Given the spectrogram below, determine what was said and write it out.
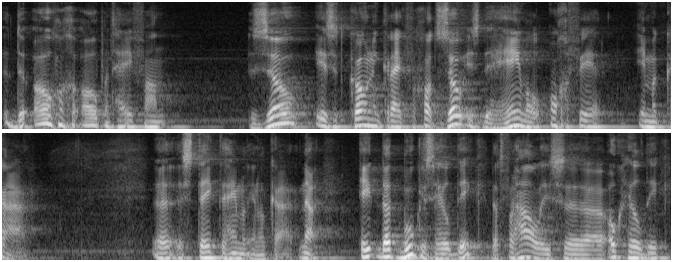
de ogen geopend heeft van... Zo is het koninkrijk van God. Zo is de hemel ongeveer in elkaar. Uh, steekt de hemel in elkaar. Nou, dat boek is heel dik. Dat verhaal is uh, ook heel dik.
